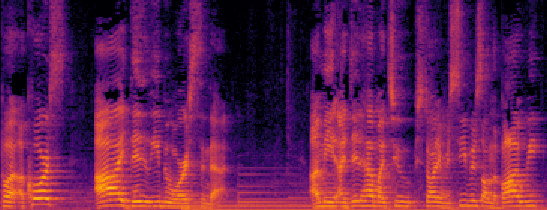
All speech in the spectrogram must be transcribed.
But of course, I did even worse than that. I mean, I did have my two starting receivers on the bye week,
